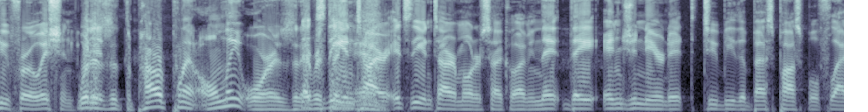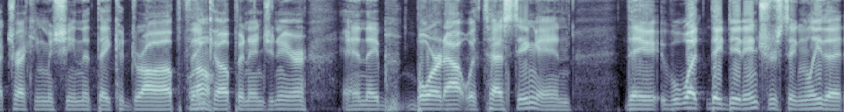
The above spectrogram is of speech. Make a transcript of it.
to fruition. What is it? The power plant only, or is it It's everything? the in? entire. It's the entire motorcycle. I mean, they they engineered it to be the best possible flat tracking machine that they could draw up, think Wow. up, and engineer, and they bore it out with testing. And they what they did interestingly that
